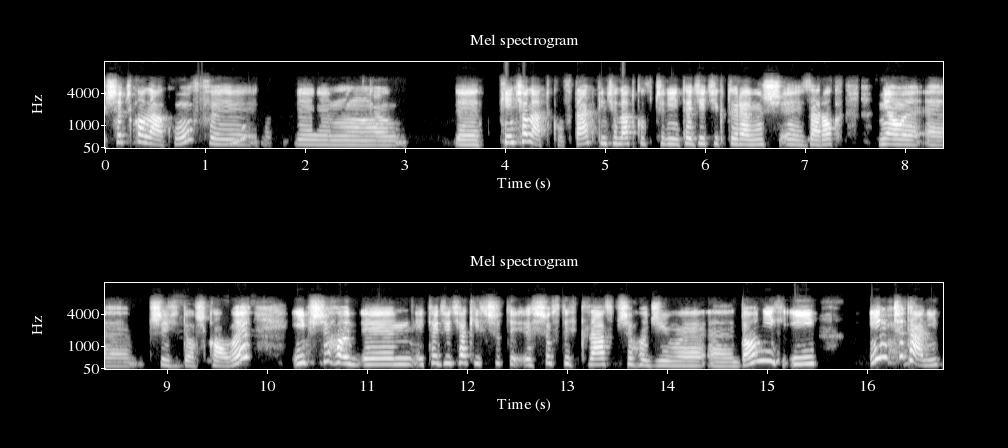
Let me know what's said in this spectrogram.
przedszkolaków, y, pięciolatków, tak? Pięciolatków, czyli te dzieci, które już za rok miały e, przyjść do szkoły i te dzieciaki z szóstych klas przychodziły e, do nich i im czytali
